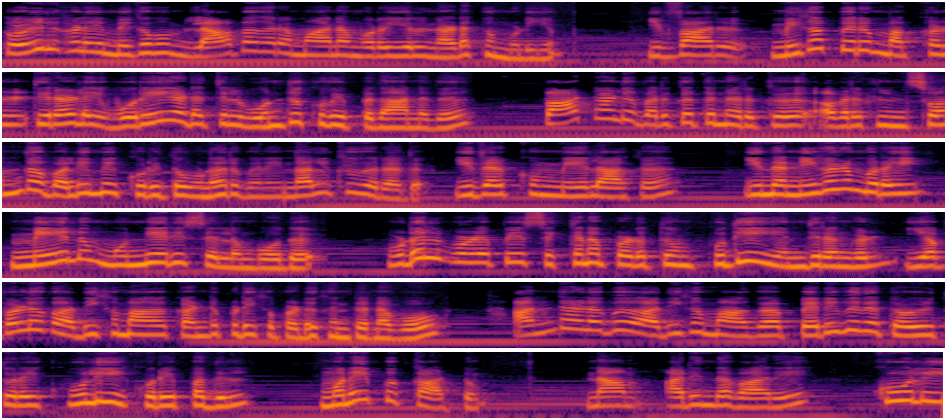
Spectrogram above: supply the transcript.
தொழில்களை மிகவும் லாபகரமான முறையில் நடத்த முடியும். இவ்வாறு மிக பெரும் மக்கள் திரளை ஒரே இடத்தில் ஒன்று குவிப்பதானது பாட்டாளி வர்க்கத்தினருக்கு அவர்களின் சொந்த வலிமை குறித்த உணர்வினை நல்குகிறது. இதற்கும் மேலாக இந்த நிகழ்முறை மேலும் முன்னேறி செல்லும் போது உடல் உழைப்பை சிக்கனப்படுத்தும் புதிய எந்திரங்கள் எவ்வளவு அதிகமாக கண்டுபிடிக்கப்படுகின்றனவோ அந்த அளவு அதிகமாக பெருவித தொழில்துறை கூலியை குறைப்பதில் முனைப்பு காட்டும். நாம் அறிந்தவாறே கூலி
